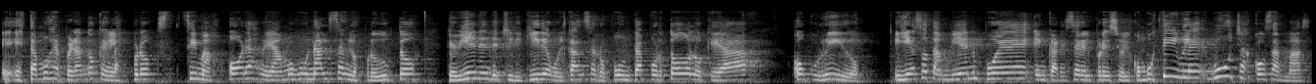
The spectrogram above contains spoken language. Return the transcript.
Eh, estamos esperando que en las próximas horas veamos un alza en los productos que vienen de Chiriquí, de Volcán Cerro Punta, por todo lo que ha ocurrido. Y eso también puede encarecer el precio del combustible, muchas cosas más.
